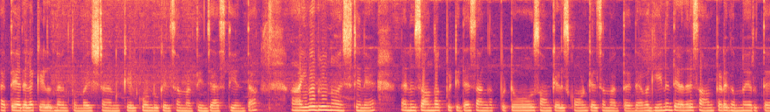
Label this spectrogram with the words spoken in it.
ಕತೆ ಅದೆಲ್ಲ ಕೇಳೋದು ನನಗೆ ತುಂಬ ಇಷ್ಟ, ನಾನು ಕೇಳ್ಕೊಂಡು ಕೆಲಸ ಮಾಡ್ತೀನಿ ಜಾಸ್ತಿ ಅಂತ. ಇವಾಗಲೂ ಅಷ್ಟೇ ನಾನು ಸಾಂಗ್ ಹಾಕ್ಬಿಟ್ಟಿದ್ದೆ ಸಾಂಗ್ ಹಾಕ್ಬಿಟ್ಟು ಸಾಂಗ್ ಕೇಳಿಸ್ಕೊಂಡು ಕೆಲಸ ಮಾಡ್ತಾಯಿದ್ದೆ ಅವಾಗ ಏನಂತ ಹೇಳಿದ್ರೆ ಸಾಂಗ್ ಕಡೆ ಗಮನ ಇರುತ್ತೆ.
